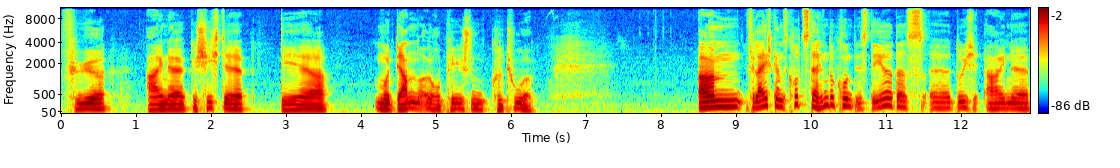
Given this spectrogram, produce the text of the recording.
für eine Geschichte der modernen europäischen Kultur. Ähm, vielleicht ganz kurz, der Hintergrund ist der, dass äh, durch eine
